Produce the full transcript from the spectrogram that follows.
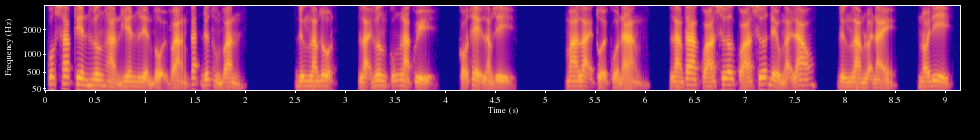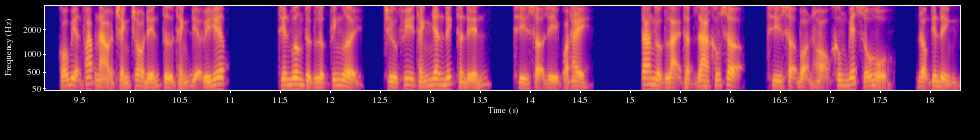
quốc sát thiên hương hàn hiên liền vội vàng cắt đứt hùng văn. Đừng làm rộn, lại hương cũng là quỷ, có thể làm gì? Mà lại tuổi của nàng, làm ta quá sữa quá sữa đều ngại lão, đừng làm loại này, nói đi, có biện pháp nào tránh cho đến từ thánh địa uy hiếp? Thiên vương thực lực kinh người, trừ phi thánh nhân đích thân đến, thì sợ gì quá thay ta ngược lại thật ra không sợ, thì sợ bọn họ không biết xấu hổ, động tiên đỉnh,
